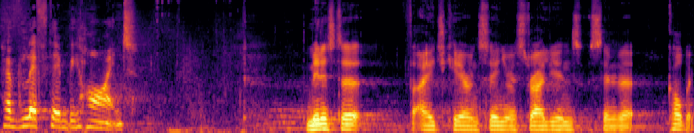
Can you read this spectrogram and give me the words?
have left them behind? Minister for Aged Care and Senior Australians, Senator Colbeck.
